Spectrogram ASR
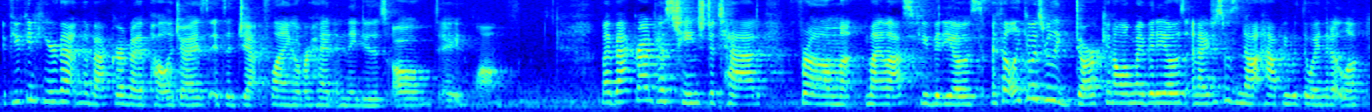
If you can hear that in the background, I apologize. It's a jet flying overhead and they do this all day long. My background has changed a tad from my last few videos. I felt like it was really dark in all of my videos and I just was not happy with the way that it looked.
